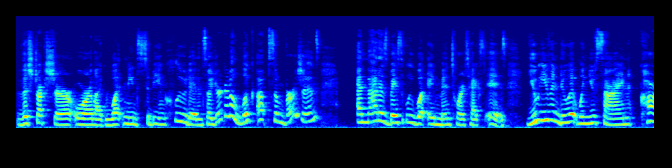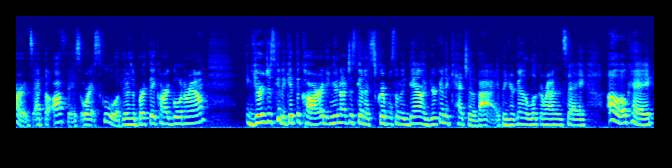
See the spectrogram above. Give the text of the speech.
the structure or like what needs to be included. And so you're going to look up some versions and that is basically what a mentor text is. You even do it when you sign cards at the office or at school. If there's a birthday card going around, you're just going to get the card and you're not just going to scribble something down. You're going to catch a vibe and you're going to look around and say, oh, okay,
